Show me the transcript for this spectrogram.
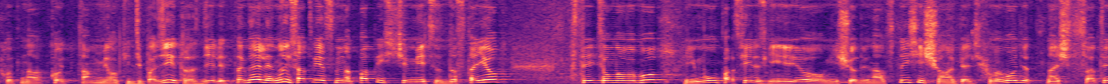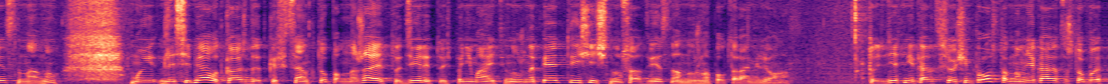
хоть на какой-то там мелкий депозит, разделит и так далее, ну и, соответственно, по 1000 в месяц достает, встретил Новый год, ему портфель сгенерировал еще 12 тысяч, он опять их выводит, значит, соответственно, ну, мы для себя, вот каждый этот коэффициент, кто помножает, кто делит, то есть, понимаете, нужно 5 тысяч, ну, соответственно, нужно полтора миллиона. То есть здесь, мне кажется, все очень просто, но мне кажется, чтобы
